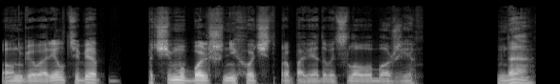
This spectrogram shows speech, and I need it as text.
Он говорил тебе, почему больше не хочет проповедовать Слово Божье? Да.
